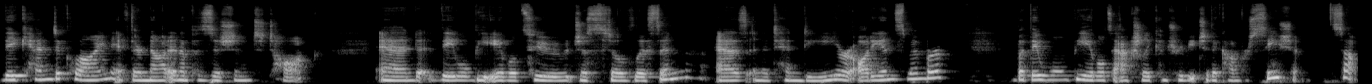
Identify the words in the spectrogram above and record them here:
They can decline if they're not in a position to talk, and they will be able to just still listen as an attendee or audience member, but they won't be able to actually contribute to the conversation. So,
